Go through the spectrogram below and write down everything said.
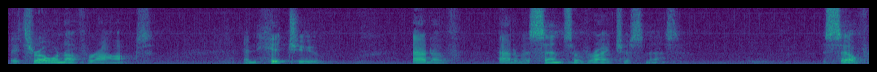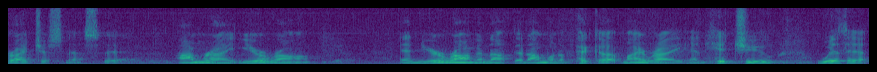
They throw enough rocks and hit you out of out of a sense of righteousness, self righteousness that I'm right, you're wrong, and you're wrong enough that I'm going to pick up my right and hit you with it,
